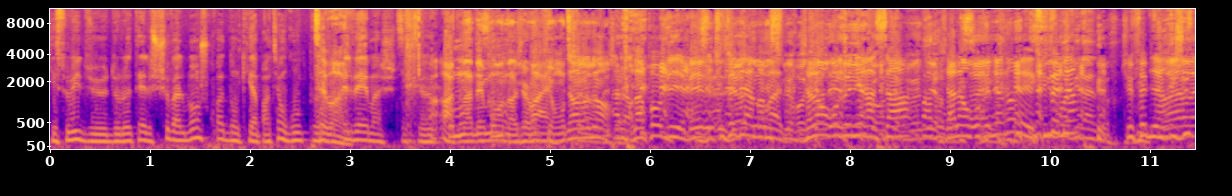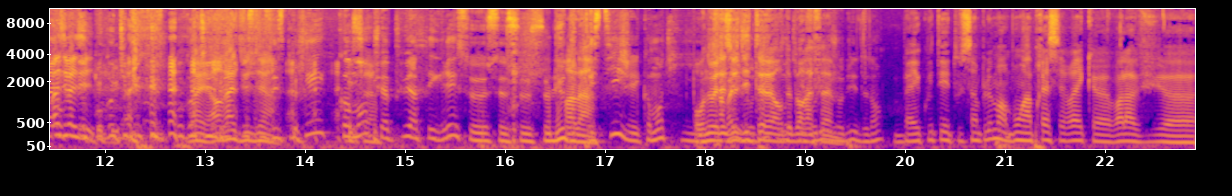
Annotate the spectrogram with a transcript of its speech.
qui est celui du- de l'hôtel Cheval Blanc, je crois, donc qui appartient au groupe C'est euh. LVMH. Donc, euh, Ah, comment- Adnan et moi, on n'a jamais Ouais. pu entrer. Non, non, non, hein, déjà. on n'a pas oublié, mais tu fais bien, on Mamad. J'allais en revenir à on ça. J'allais en revenir. Non, mais tu fais bien. Tu fais bien. Vas-y, vas-y. Pour que tu nous expliquer comment tu as pu intégrer ce, lieu de prestige et comment tu Pour nous, les auditeurs de Beurre FM. aujourd'hui dedans Bah écoutez, tout simplement. Bon après c'est vrai que voilà vu euh,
